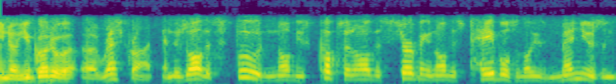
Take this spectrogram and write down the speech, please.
You know, you go to a, a restaurant and there's all this food and all these cooks and all this serving and all these tables and all these menus and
